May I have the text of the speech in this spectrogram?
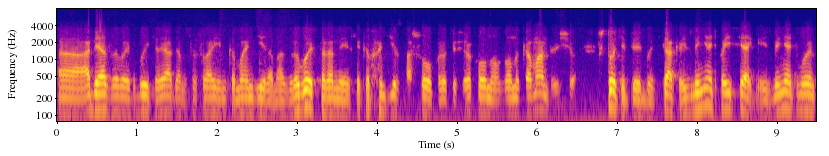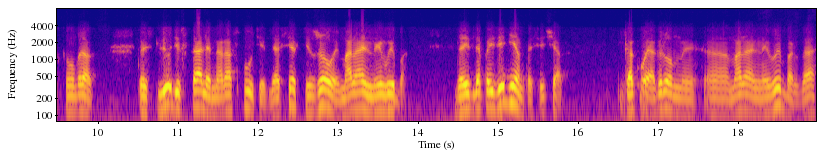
обязывает быть рядом со своим командиром, а с другой стороны, если командир пошел против верховного главнокомандующего, что теперь быть? Как? Изменять присяги, изменять воинскому братству. То есть люди встали на распутье, для всех тяжелый моральный выбор. Да и для президента сейчас. Какой огромный э, моральный выбор, да,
